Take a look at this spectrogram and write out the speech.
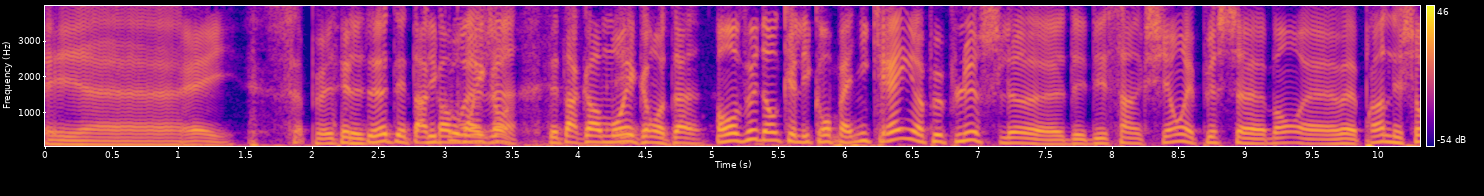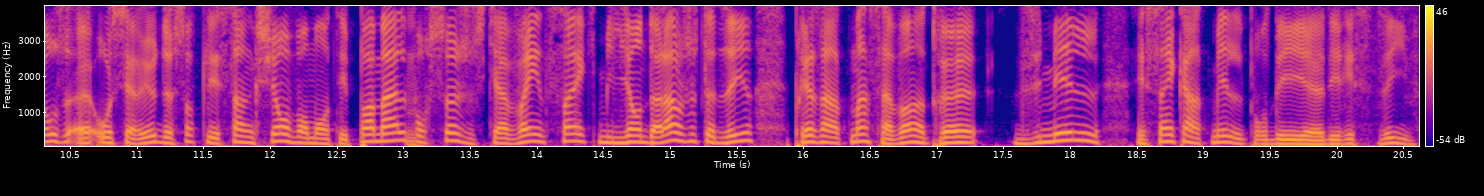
Et euh, Hey! ça peut être T'es, encore, moins, décourageant. con- t'es encore moins content. On veut donc que les compagnies craignent un peu plus là, des, des sanctions et puissent euh, bon, euh, prendre les choses euh, au sérieux, de sorte que les sanctions vont monter pas mal pour ça, jusqu'à 25 millions de dollars. Juste te dire, présentement, ça va entre 10 000 et 50 000 pour des, euh, des récidives.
